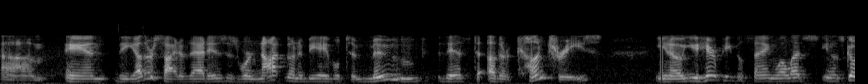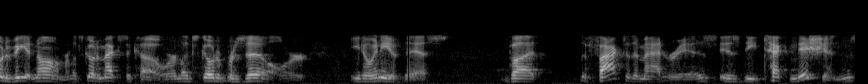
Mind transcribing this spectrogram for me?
Um, and the other side of that is, is we're not going to be able to move this to other countries. You know, you hear people saying, "Well, let's you know, let's go to Vietnam or let's go to Mexico or let's go to Brazil or you know any of this." But the fact of the matter is, is the technicians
